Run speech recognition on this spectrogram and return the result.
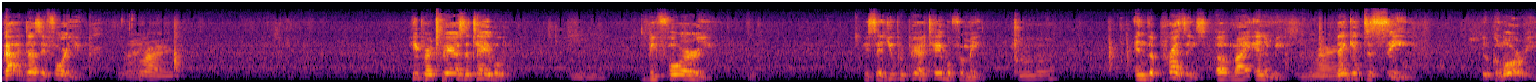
God does it for you. Right. Right. He prepares the table mm-hmm. before you. Mm. He said, You prepare a table for me mm-hmm. in the presence of my enemies. Mm. Right. They get to see the glory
